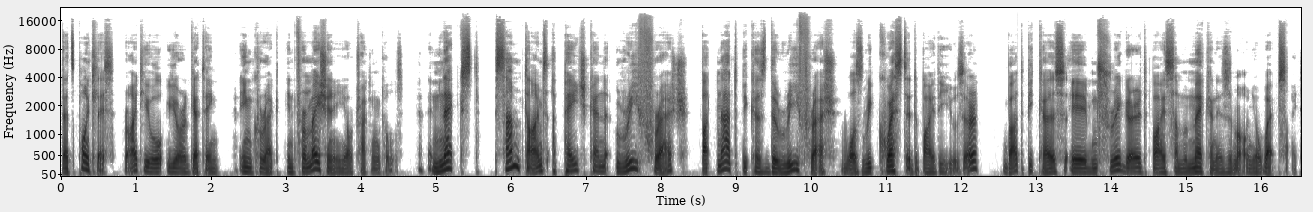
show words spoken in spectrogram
That's pointless, right? You, you're getting incorrect information in your tracking tools. Next, sometimes a page can refresh, but not because the refresh was requested by the user, but because it's triggered by some mechanism on your website.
